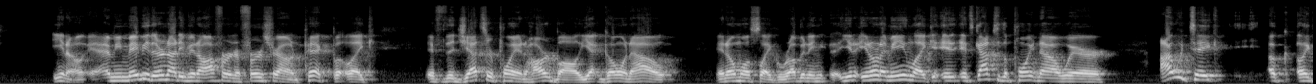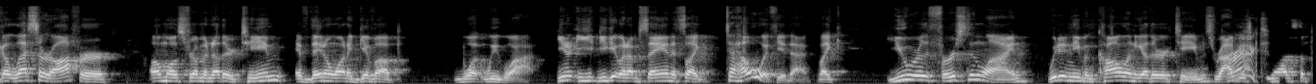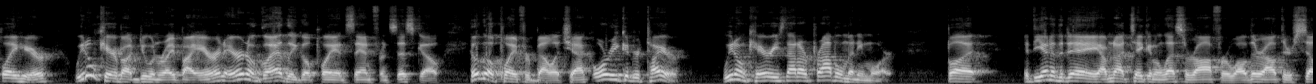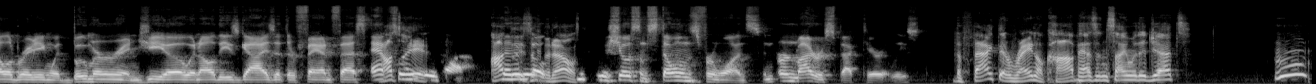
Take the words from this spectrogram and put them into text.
you know, I mean, maybe they're not even offering a first round pick, but like if the Jets are playing hardball yet going out and almost like rubbing, you know, you know what I mean? Like it, has got to the point now where I would take a, like a lesser offer almost from another team if they don't want to give up what we want. You know, you, you get what I'm saying? It's like to hell with you then. Like you were the first in line. We didn't even call any other teams. Rodgers wants to play here. We don't care about doing right by Aaron. Aaron will gladly go play in San Francisco. He'll go play for Belichick, or he could retire. We don't care. He's not our problem anymore. But at the end of the day, I'm not taking a lesser offer while they're out there celebrating with Boomer and Gio and all these guys at their fan fest. Absolutely not. I'll you something else. I'm going to show some stones for once and earn my respect here at least. The fact that Randall Cobb hasn't signed with the Jets, hmm,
